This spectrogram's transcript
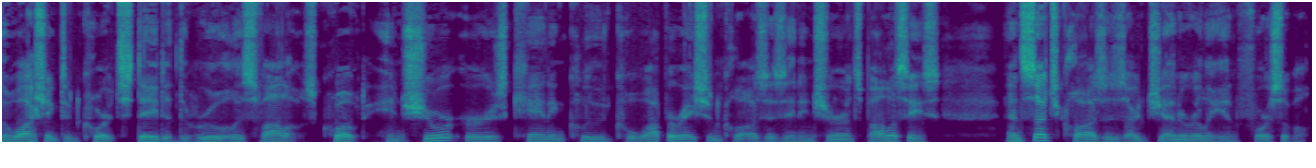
The Washington court stated the rule as follows quote, Insurers can include cooperation clauses in insurance policies, and such clauses are generally enforceable.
